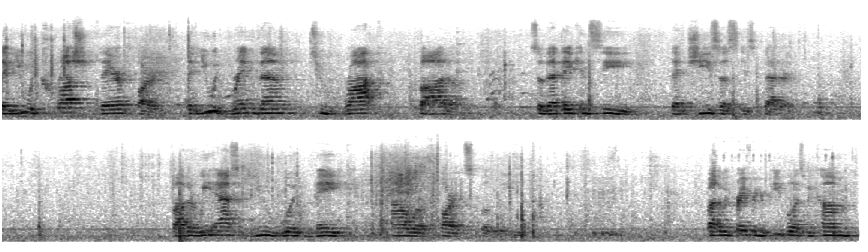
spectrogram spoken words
that you would crush their heart, that you would bring them to rock bottom so that they can see that Jesus is better. Father, we ask you would make our hearts believe. Father, we pray for your people as we come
